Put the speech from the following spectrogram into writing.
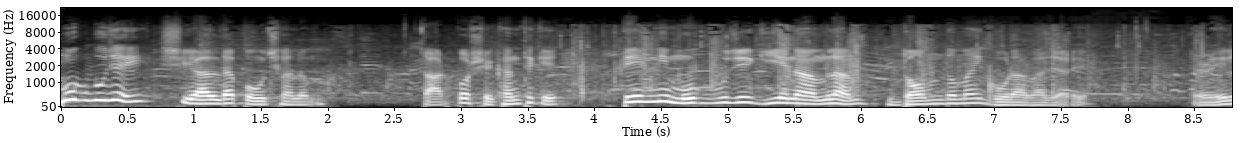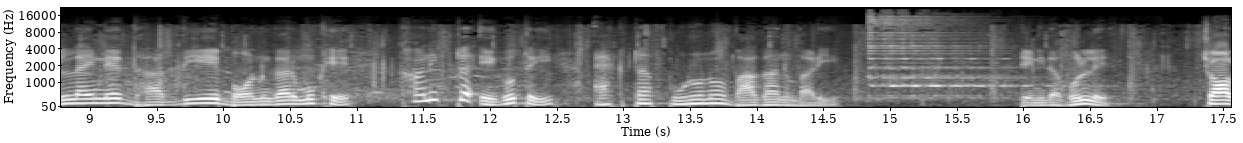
মুখ বুঝেই শিয়ালদা পৌঁছালাম। তারপর সেখান থেকে তেমনি মুখ বুজে গিয়ে নামলাম দমদমাই গোড়া বাজারে। রেল লাইনের ধার দিয়ে বনগার মুখে খানিকটা এগোতেই একটা পুরনো বাগান বাড়ি টেনিদা বললে, চল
